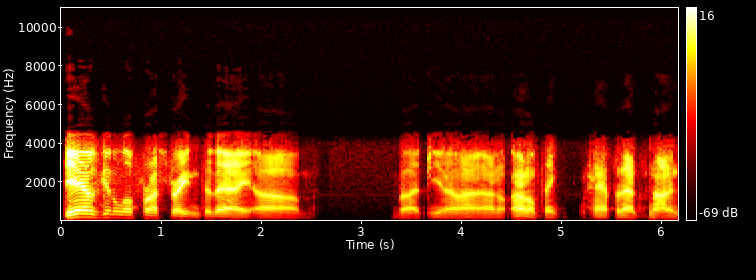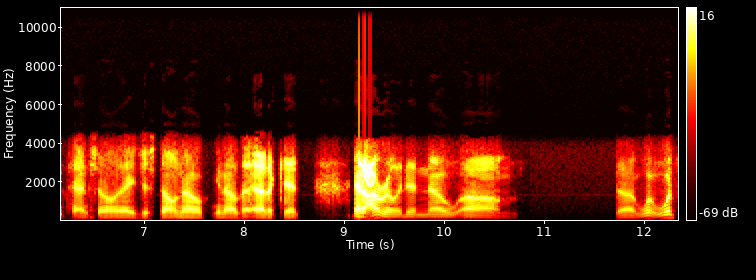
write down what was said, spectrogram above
Yeah, it was getting a little frustrating today. Um, but you know, I, I don't I don't think half of that's not intentional. They just don't know, you know, the etiquette. And I really didn't know um the what, what's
